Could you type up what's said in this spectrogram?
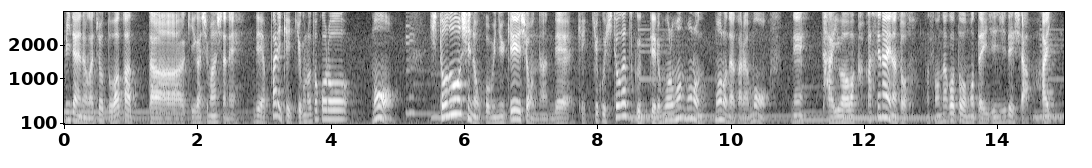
みたいのがちょっと分かった気がしましたね。でやっぱり結局のところも人同士のコミュニケーションなんで結局人が作ってるものものものだからもうね対話は欠かせないなと、まあ、そんなことを思った一日でした。はい。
